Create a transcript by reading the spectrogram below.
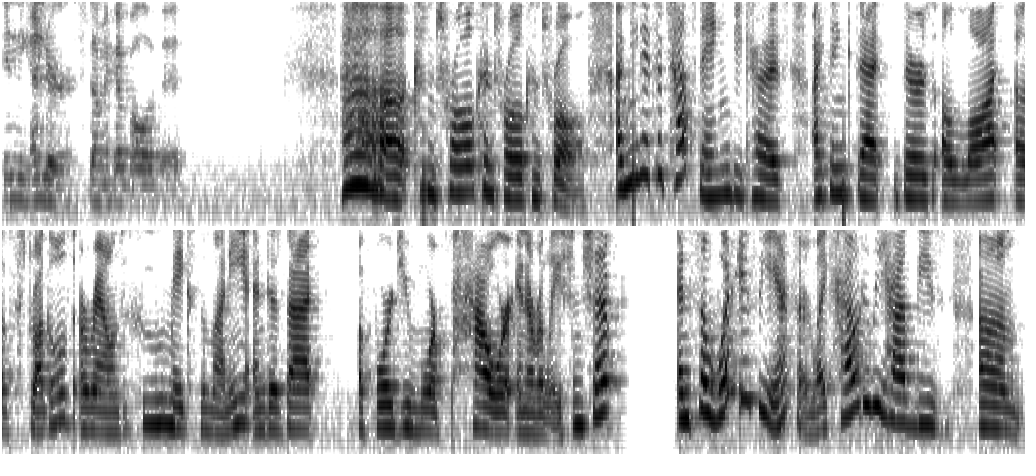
in the under stomach of all of this. Ah, control, control, control. I mean, it's a tough thing because I think that there's a lot of struggles around who makes the money and does that afford you more power in a relationship? And so, what is the answer? Like, how do we have these um,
